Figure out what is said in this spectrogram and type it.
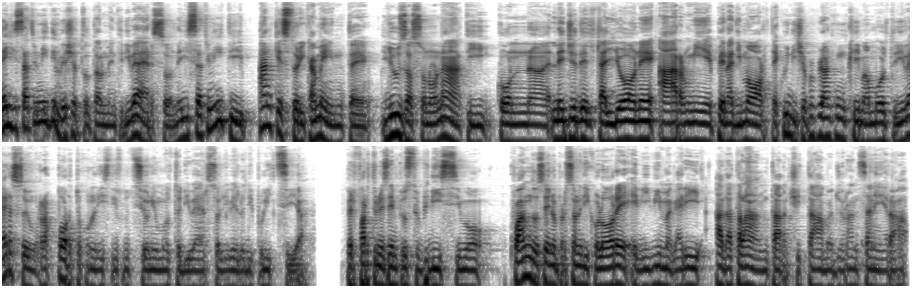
Negli Stati Uniti invece è totalmente diverso. Negli Stati Uniti, anche storicamente, gli USA sono nati con eh, legge del taglione, armi e pena di morte, quindi c'è proprio anche un clima molto diverso e un rapporto con le istituzioni molto diverso a livello di polizia. Per farti un esempio stupidissimo, quando sei una persona di colore e vivi magari ad Atlanta, città a maggioranza nera,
